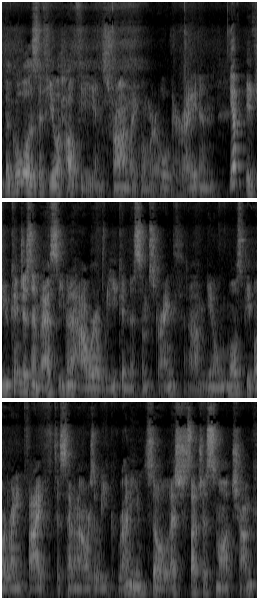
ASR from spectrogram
the goal is to feel healthy and strong like when we're older right and yep. if you can just invest even an hour a week into some strength um, you know most people are running five to seven hours a week running so that's such a small chunk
